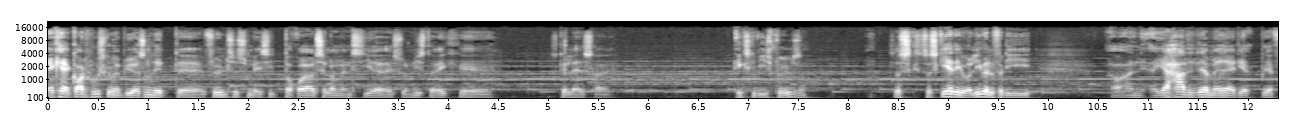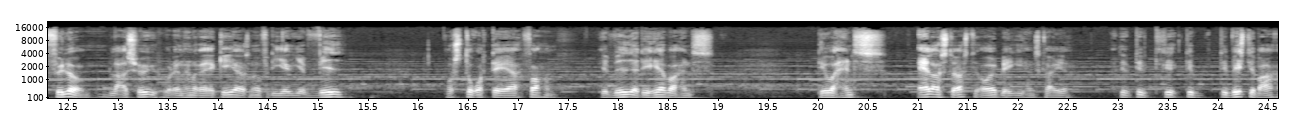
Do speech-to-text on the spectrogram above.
der kan jeg godt huske, at man bliver sådan lidt øh, følelsesmæssigt berørt, selvom man siger, at journalister ikke øh, skal lade sig, ikke skal vise følelser. Så, så sker det jo alligevel, fordi og jeg har det der med, at jeg, jeg følger Lars Høgh, hvordan han reagerer og sådan noget, fordi jeg, jeg ved, hvor stort det er for ham. Jeg ved, at det her var hans, det var hans allerstørste øjeblik i hans karriere. Det, det, det, det, det vidste jeg bare,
